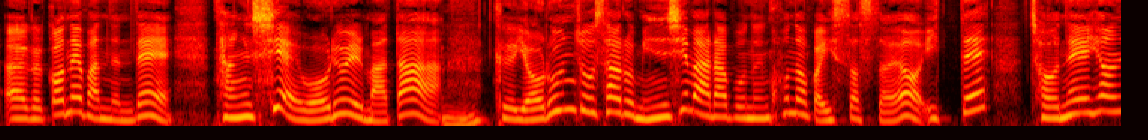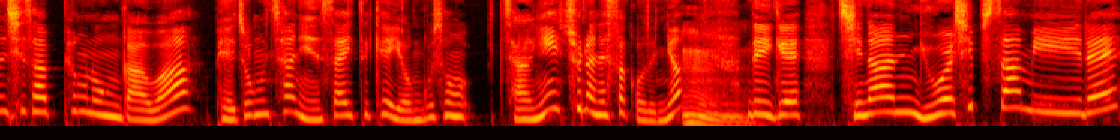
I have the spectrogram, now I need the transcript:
아, 그걸 꺼내 봤는데 당시에 월요일마다 음. 그 여론조사로 민심 알아보는 코너가 있었어요. 이때 전혜현 시사평론가와 배종찬 인사이트 K 연구소장이 출연했었거든요. 음. 근데 이게 지난 6월 13일에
